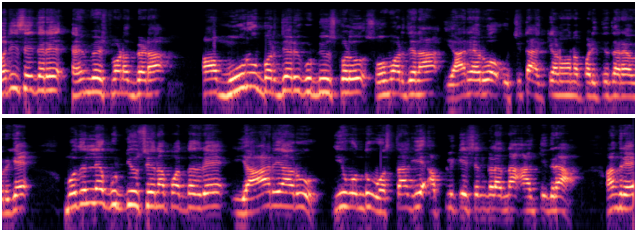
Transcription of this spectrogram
ಬನ್ನಿ ಸ್ನೇಹಿತರೆ ಟೈಮ್ ವೇಸ್ಟ್ ಮಾಡೋದು ಬೇಡ. ಆ ಮೂರು ಭರ್ಜರಿ ಗುಡ್ ನ್ಯೂಸ್ಗಳು ಸೋಮವಾರ ಜನ ಯಾರ್ಯಾರು ಉಚಿತ ಅಕ್ಕಿ ಹಣವನ್ನ ಪಡಿತಿದ್ದಾರೆ ಅವರಿಗೆ. ಮೊದಲನೇ ಗುಡ್ ನ್ಯೂಸ್ ಏನಪ್ಪಾ ಅಂತಂದ್ರೆ, ಯಾರ್ಯಾರು ಈ ಒಂದು ಹೊಸದಾಗಿ ಅಪ್ಲಿಕೇಶನ್ ಗಳನ್ನ ಹಾಕಿದ್ರ? ಅಂದ್ರೆ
